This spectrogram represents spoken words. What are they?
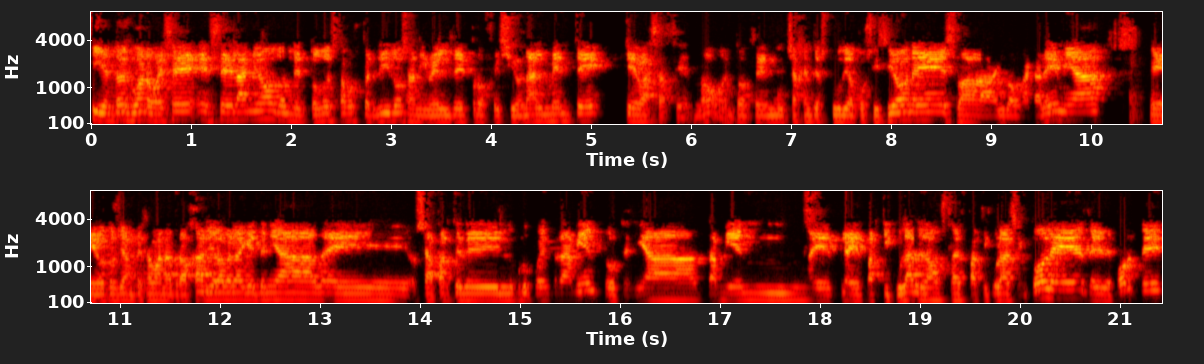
Y entonces, bueno, ese es el año donde todos estamos perdidos a nivel de profesionalmente qué vas a hacer, ¿no? Entonces, mucha gente estudia posiciones, va, iba a una academia, eh, otros ya empezaban a trabajar. Yo la verdad que tenía, eh, o sea, aparte del grupo de entrenamiento, tenía también eh, particulares, damos clases particulares en coles, de deporte.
